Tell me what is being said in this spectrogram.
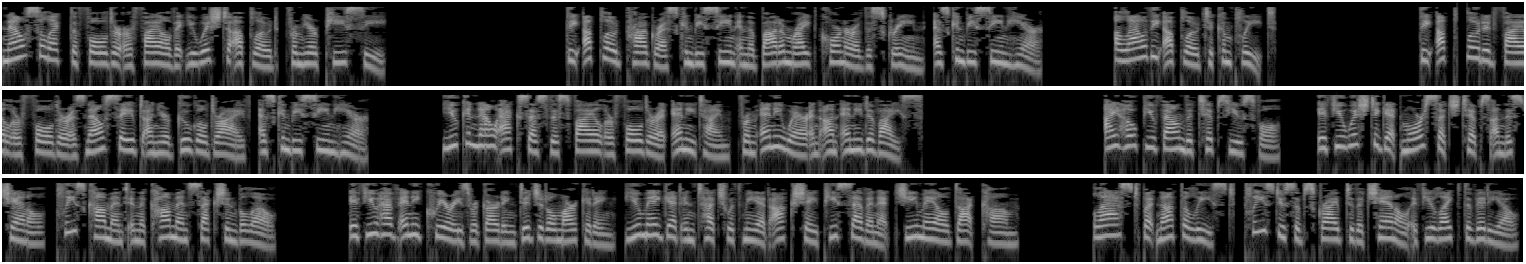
Now select the folder or file that you wish to upload, from your PC. The upload progress can be seen in the bottom right corner of the screen, as can be seen here. Allow the upload to complete. The uploaded file or folder is now saved on your Google Drive, as can be seen here. You can now access this file or folder at any time, from anywhere and on any device. I hope you found the tips useful. If you wish to get more such tips on this channel, please comment in the comments section below. If you have any queries regarding digital marketing, you may get in touch with me at akshayp7 at gmail.com. Last but not the least, please do subscribe to the channel if you liked the video.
